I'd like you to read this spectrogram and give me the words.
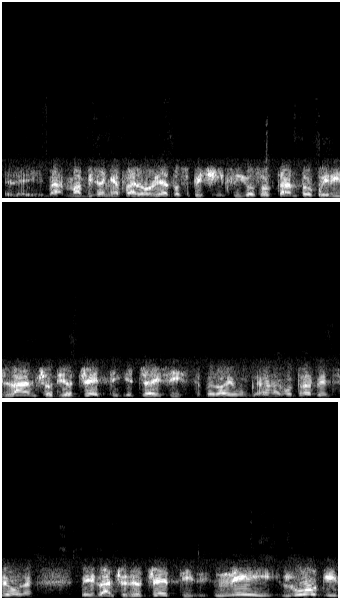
eh, ma, ma, bisogna fare un reato specifico soltanto per il lancio di oggetti, che già esiste, però è, un, è una contravvenzione, per il lancio di oggetti nei luoghi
